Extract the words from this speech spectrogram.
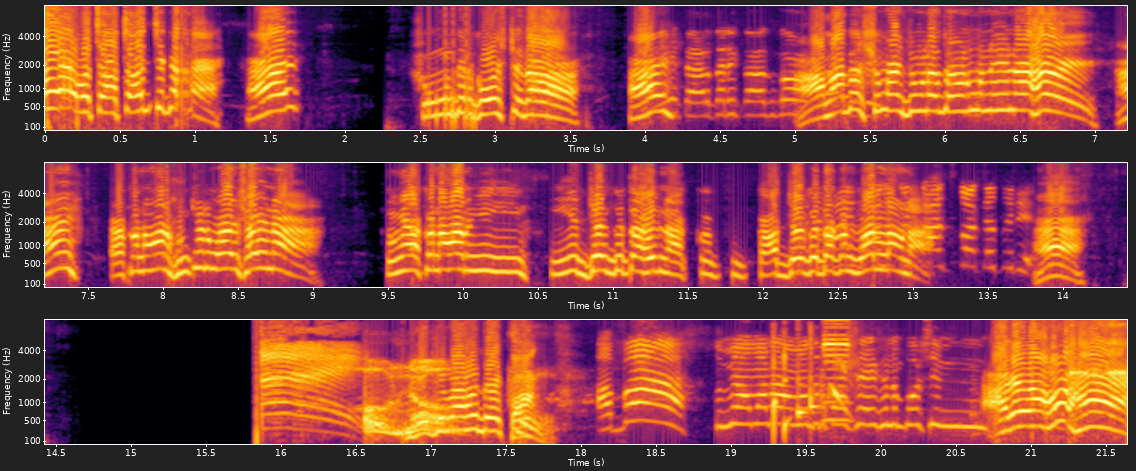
হ্যাঁ আমার চাচাচ্ছি কেন? হ্যাঁ? সমুদ্রের গোষ্ঠী না হ্যাঁ? তাড়াতাড়ি কাজ কর। আমাদের সময় তোমরা জন্ম নিয়ে না হয়? হ্যাঁ? এখন আমার হুঁচুর বয়স হয় না। তুমি এখন আমার ইয়ের যোগ্যতা হয় না কাজ যোগ্যতা এখন বললাম না। কাজ করতে তুই হ্যাঁ। দেখি বাবু দেখি। আব্বা তুমি আমার আমাদের পাশে এখানে বসে আরে বাবু হ্যাঁ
